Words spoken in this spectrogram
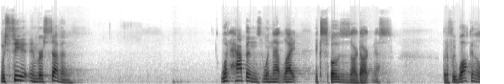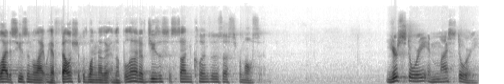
We see it in verse 7. What happens when that light exposes our darkness? But if we walk in the light as He is in the light, we have fellowship with one another, and the blood of Jesus, His Son, cleanses us from all sin. Your story and my story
